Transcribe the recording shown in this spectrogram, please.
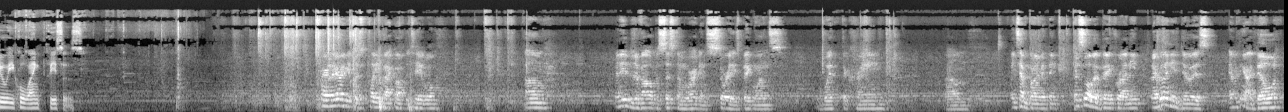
Two equal length pieces. Alright, I gotta get this plate back off the table. Um, I need to develop a system where I can store these big ones with the crane. Um, I just haven't of anything. That's a little bit big for what I need. What I really need to do is everything I build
